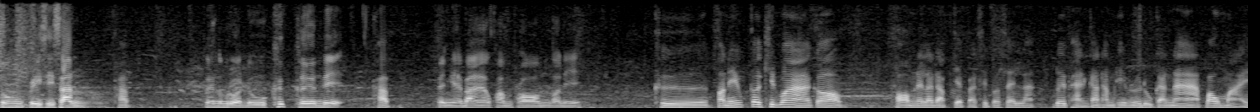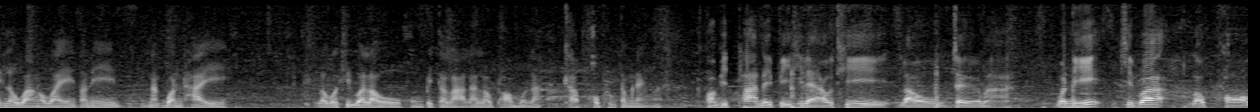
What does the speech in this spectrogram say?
ช่วงปรีซีซั่นครับ เพื่อนตำรวจดูคึกคลื้นพี่ ครับ เป็นไงบ้างครับความพร้อมตอนนี้ คือตอนนี้ก็คิดว่าก็พร้อมในระดับ 7-80%แล้ว ด้วยแผนการทำทีมฤดูกาลหน้าเป้าหมายที่เราวางเอาไว้ ตอนนี้นักบอลไทย เราก็คิดว่าเราคงปิดตลาดแล้วเราพร้อมหมดแล้วครับ ครบทุกตำแหน่งแล้วความผิดพลาดในปีที่แล้วที่เราเจอมา วันนี้คิดว่าเราพร้อม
